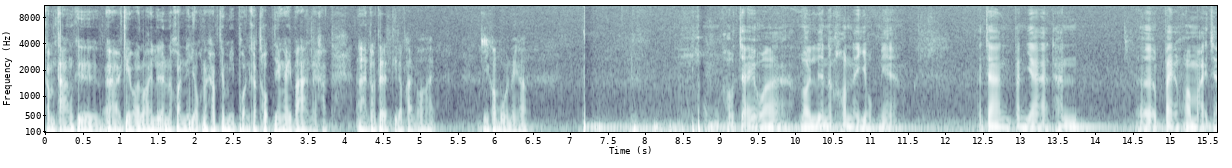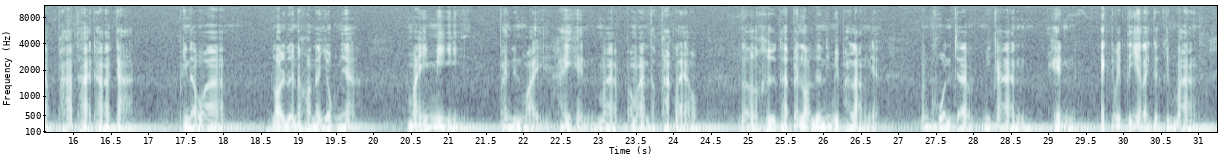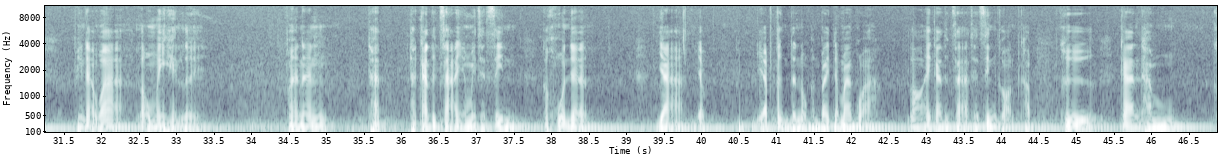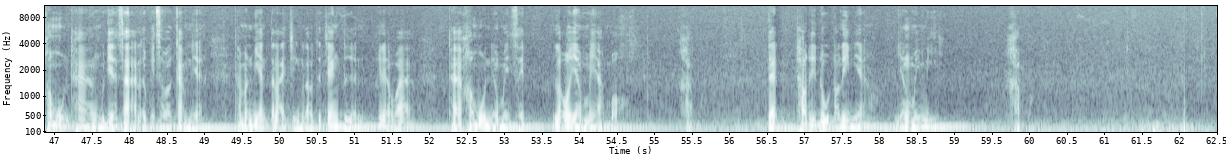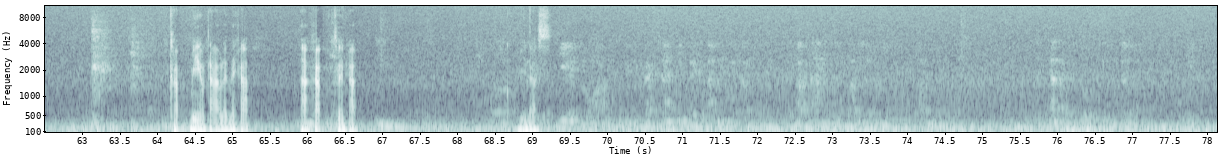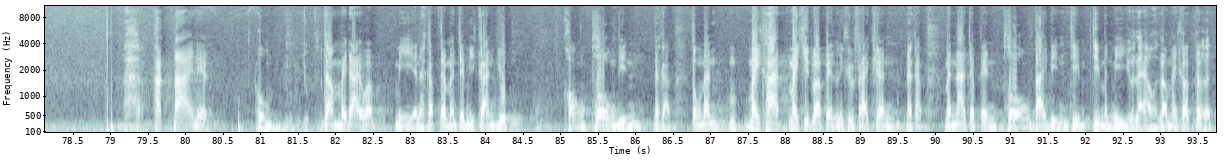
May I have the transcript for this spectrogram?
คำถามคืออเกี่ยวกับรอยเลื่อนนครนายกนะครับจะมีผลกระทบยังไงบ้างนะครับดรธีรพันธ์พอมีข้อมูลไหมครับ ผมเข้าใจว่ารอยเลื่อนนครนายกเนี่ยอาจารย์ปัญญาท่านแปลความหมายจากภาพถ่ายทางอากาศ เพียงแต่ว่ารอยเลื่อนนครนายกเนี่ยไม่มีแผ่นดินไหวให้เห็นมาประมาณสักพักแล้ว แล้วก็คือถ้าเป็นรอยเลื่อนที่มีพลังเนี่ยมันควรจะมีการเห็น แอคทิวิตี้อะไรเกิดขึ้นบ้าง เพียงแต่ว่าเราไม่เห็นเลย เพราะฉะนั้นถ้าถ้าการศึกษายังไม่เสร็จสิ้น ก็ควรจะอย่าอย่าอย่าตื่นตระหนกกันไปจะมากกว่า รอให้การศึกษาเสร็จสิ้นก่อนครับ คือการทำข้อมูลทางวิทยาศาสตร์และวิศวกรรมเนี่ย ถ้ามันมีอันตรายจริงเราจะแจ้งเตือนเพียงแต่ว่าถ้าข้อมูลยังไม่เสร็จเราก็ยังไม่อยากบอกครับ แต่เท่าที่ดูตอนนี้เนี่ยยังไม่มีครับ ครับมีคำถามอะไรไหมครับอ่าครับเชิญครับวีนัสภาคใต้เนี่ยผมจำไม่ได้ว่ามีนะครับ แต่มันจะมีการยุบของโพรงดินนะครับ ตรงนั้นไม่คาดไม่คิดว่าเป็น liquefaction นะครับ มันน่าจะเป็นโพรงใต้ดินที่ที่มันมีอยู่แล้ว แล้วมันก็เกิด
